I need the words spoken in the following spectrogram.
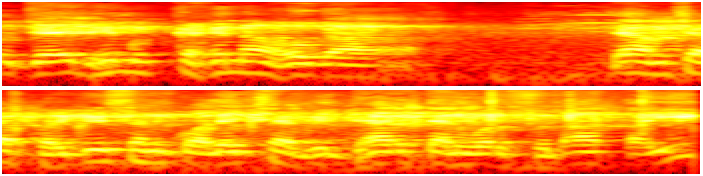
तो जय भीम कहना होगा. त्या आमच्या फर्ग्युसन कॉलेजच्या विद्यार्थ्यांवर सुद्धा ताई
